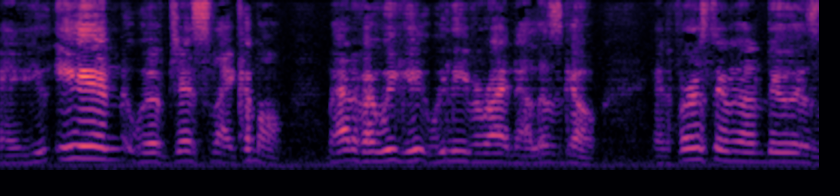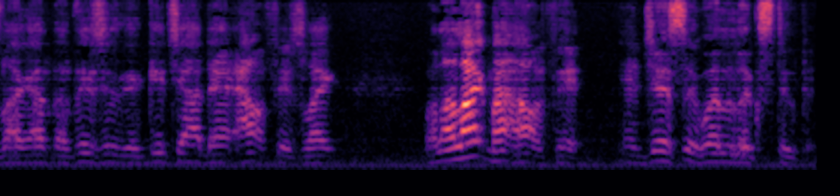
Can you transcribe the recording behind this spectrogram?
and you end with just like, come on. Matter of fact, we get, we leaving right now. Let's go. And the first thing we're gonna do is like, I, I think she's gonna get you out that outfit. She's like well, I like my outfit. And Jess said, well, it looks stupid.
